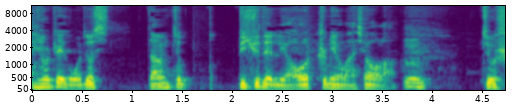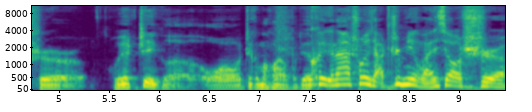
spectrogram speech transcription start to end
你说这个我就咱们就必须得聊致命玩笑了。嗯，就是我觉得这个我这个漫画，我觉得可以跟大家说一下，致命玩笑是，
